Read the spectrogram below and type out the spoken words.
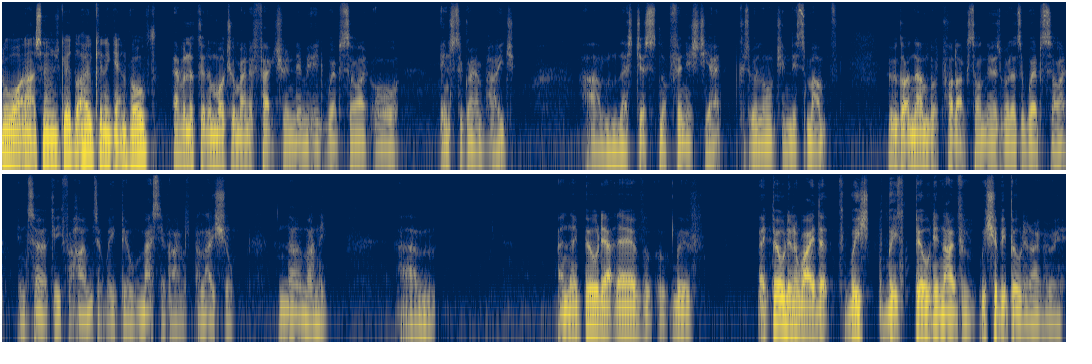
you know what that sounds good. Like, how can they get involved? Have a look at the Module Manufacturing Limited website or Instagram page. Um, that's just not finished yet because we're launching this month. But we've got a number of products on there as well as a website in Turkey for homes that we build, massive homes, palatial, no money. Um, and they build out there with, with they build in a way that we we building over we should be building over here.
